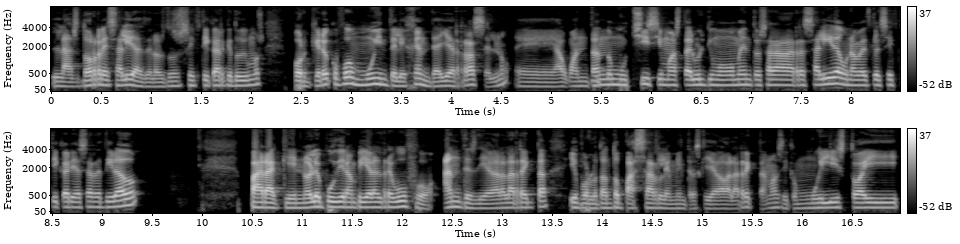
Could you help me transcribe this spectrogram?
las dos resalidas de los dos safety car que tuvimos, porque creo que fue muy inteligente ayer Russell, ¿no? Eh, aguantando muchísimo hasta el último momento esa resalida, una vez que el safety car ya se ha retirado para que no le pudieran pillar el rebufo antes de llegar a la recta y por lo tanto pasarle mientras que llegaba a la recta, ¿no? Así que muy listo ahí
